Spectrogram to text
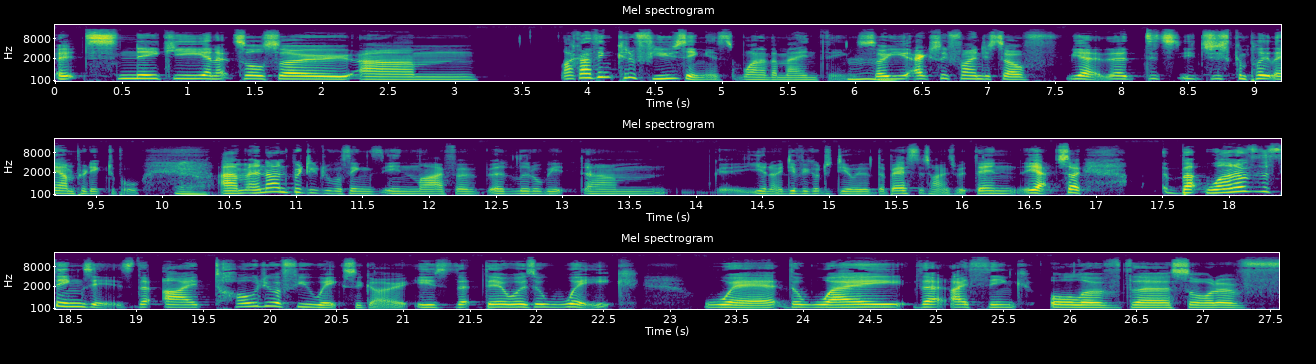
it's sneaky and it's also um like I think confusing is one of the main things. So you actually find yourself yeah, it's it's just completely unpredictable. Yeah. Um, and unpredictable things in life are a little bit, um, you know, difficult to deal with at the best of times. But then, yeah. So, but one of the things is that I told you a few weeks ago is that there was a week where the way that I think all of the sort of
